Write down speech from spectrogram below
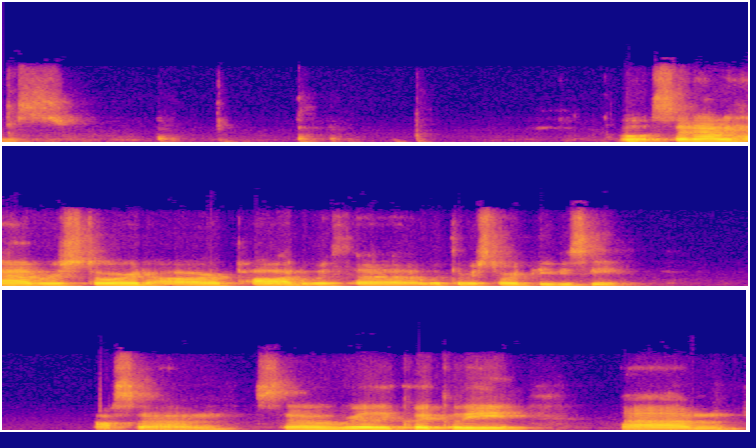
Oops. Cool. So now we have restored our pod with uh, with the restored PVC. Awesome. So really quickly, um,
